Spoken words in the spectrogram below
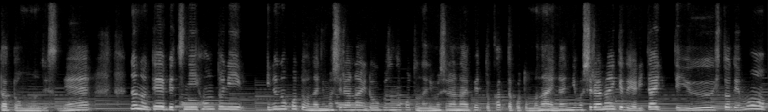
だと思うんですね。なので別に本当に犬のことを何も知らない、動物のことを何も知らない、ペット飼ったこともない、何も知らないけどやりたいっていう人でも、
